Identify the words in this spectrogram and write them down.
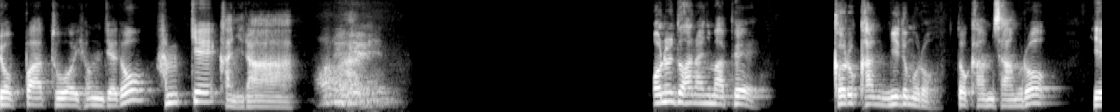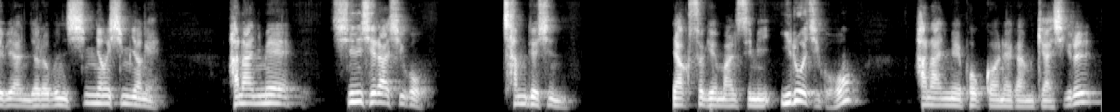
요빠 두어 형제도 함께 가니라. 아멘. 오늘도 하나님 앞에 거룩한 믿음으로 또 감사함으로 예배한 여러분 심령 심령에 하나님의 신실하시고 참되신 약속의 말씀이 이루어지고 하나님의 복과 은혜가 함께 하시기를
